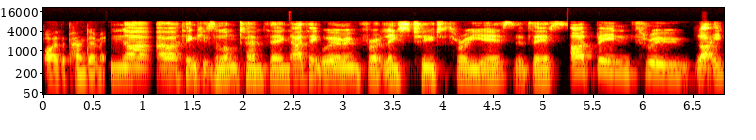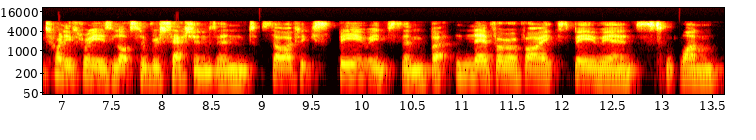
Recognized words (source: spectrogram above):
by the pandemic? No, I think it's a long term thing. I think we're in for at least two to three years of this. I've been through, like in 23 years, lots of recessions. And so I've experienced them, but never have I experienced one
